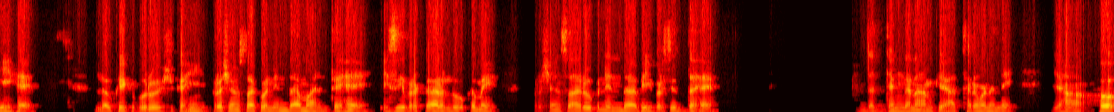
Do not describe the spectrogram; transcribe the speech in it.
ही है। लौकिक पुरुष कहीं प्रशंसा को निंदा मानते हैं, इसी प्रकार लोक में प्रशंसा रूप निंदा भी प्रसिद्ध है। दध्यंग नाम के आथर्वण ने यहाँ ह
